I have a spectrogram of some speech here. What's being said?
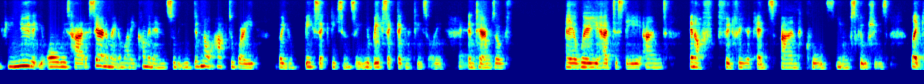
if you knew that you always had a certain amount of money coming in so that you did not have to worry about your basic decency, your basic dignity, sorry, mm. in terms of uh, where you had to stay and enough food for your kids and clothes, you know, school shoes. Like,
